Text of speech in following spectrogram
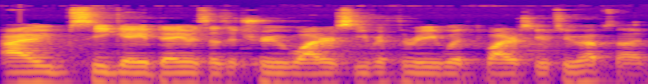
I see Gabe Davis as a true wide receiver three with wide receiver two upside.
